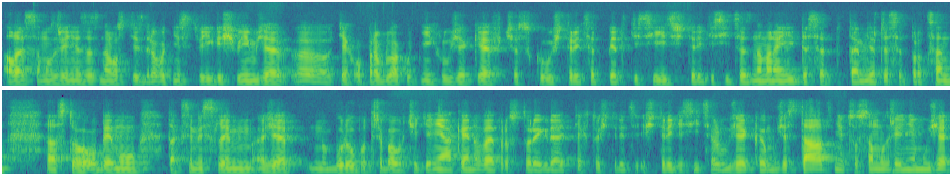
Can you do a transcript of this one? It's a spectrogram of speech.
ale samozřejmě ze znalosti zdravotnictví, když vím, že těch opravdu akutních lůžek je v Česku 45 tisíc, 4 tisíce znamenají 10, téměř 10% z toho objemu, tak si myslím, že budou potřeba určitě nějaké nové prostory, kde těchto 4 tisíce lůžek může stát. Něco samozřejmě může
